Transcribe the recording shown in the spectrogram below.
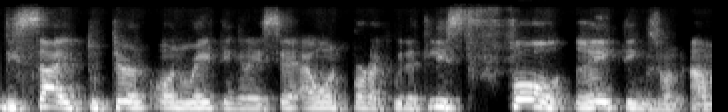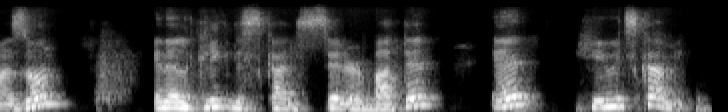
decide to turn on rating and I say I want product with at least four ratings on Amazon and I'll click the scan seller button and here it's coming.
